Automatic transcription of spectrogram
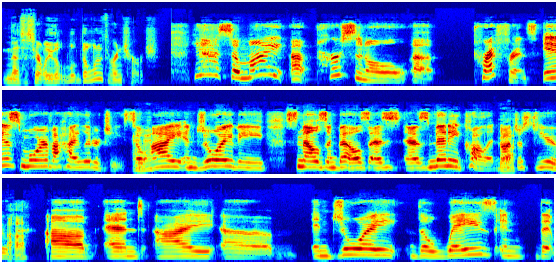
necessarily the, the Lutheran Church? Yeah, so my uh, personal uh, preference is more of a high liturgy. So mm-hmm. I enjoy the smells and bells, as as many call it, not yeah. just you. Uh-huh. Uh, and I um, enjoy the ways in that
